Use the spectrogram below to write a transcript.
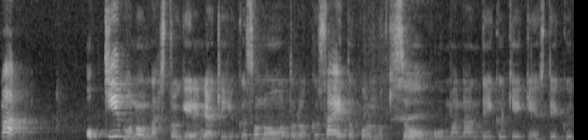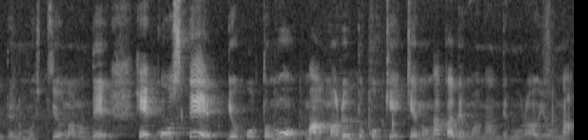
まあ大きいものを成し遂げるには結局その泥臭いところの基礎をこう学んでいく経験していくっていうのも必要なので並行して両方とも、まあ、まるっとこう経験の中で学んでもらうような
